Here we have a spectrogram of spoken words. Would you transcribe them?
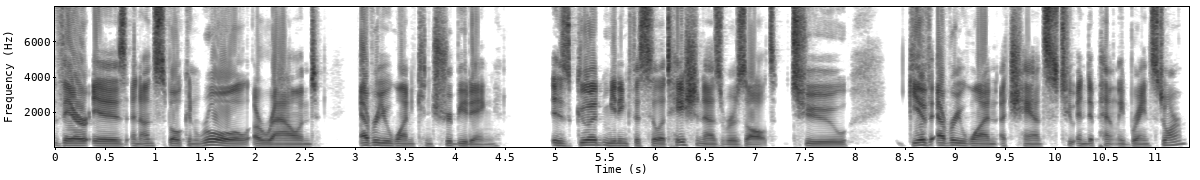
there is an unspoken rule around everyone contributing is good meeting facilitation as a result to give everyone a chance to independently brainstorm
